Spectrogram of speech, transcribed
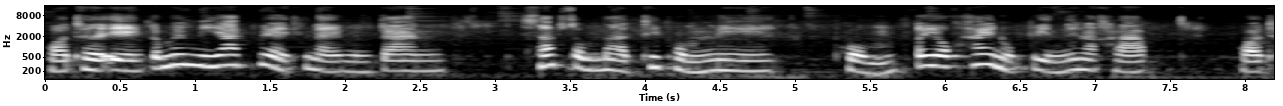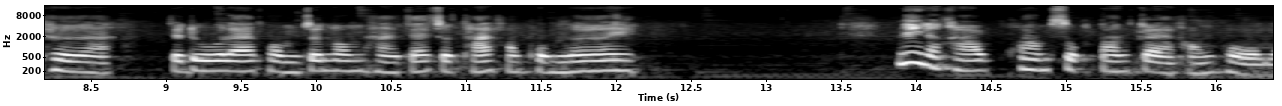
เพราะเธอเองก็ไม่มีญาติผู้ใหญ่ที่ไหนเหมือนกัน ทรัพย์สมบัติที่ผมมี ผมก็ยกให้หนูปิ่นนี่แหละครับ เพราะเธอจะดูแลผมจนลมหายใจสุดท้ายของผมเลย นี่แหละครับ ความสุขตอนแก่ของผม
